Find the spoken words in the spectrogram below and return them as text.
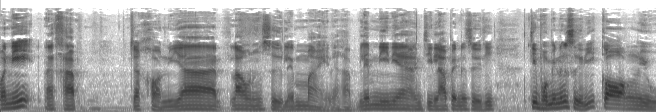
วันนี้นะครับ จะขออนุญาตเล่าหนังสือเล่มใหม่นะครับ เล่มนี้เนี่ยจริงๆแล้วเป็นหนังสือที่จริงผมมีหนังสือที่กองอยู่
